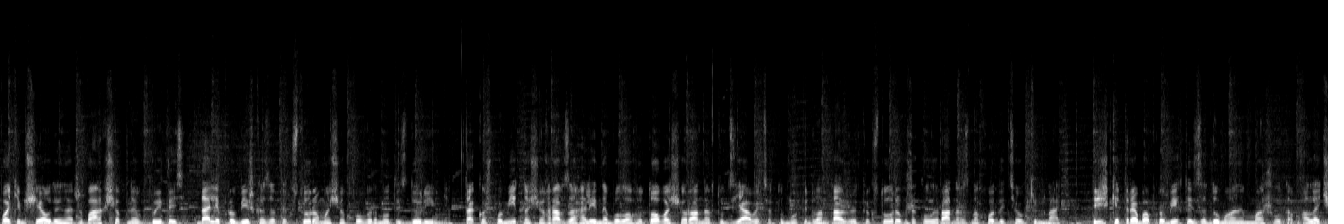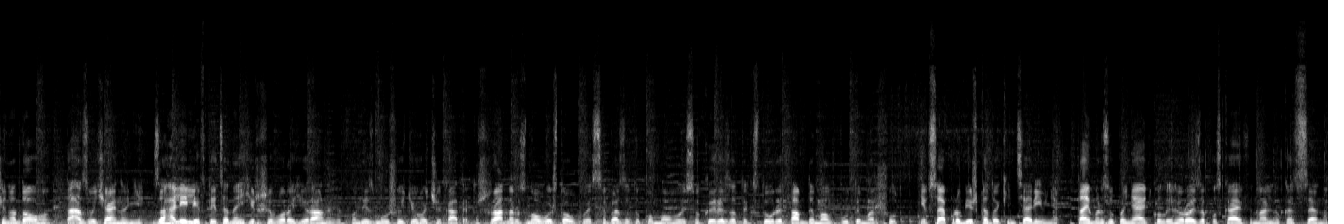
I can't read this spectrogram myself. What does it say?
Потім ще один еджбаг, щоб не вбитись. Далі пробіжка за текстурами, щоб повернутись до рівня. Також помітно, що гра взагалі не була готова, що ранер тут з'явиться, тому підвантажує текстури вже коли ранер знаходиться у кімнаті. Трішки треба пробігтись задуманим маршрутом, але чи надовго? Та звичайно ні. Взагалі ліфти це найгірші вороги ранерів. Вони змушують його чекати. Тож ранер знову виштовхує себе за допомогою сокири за текстури там, де мав бути маршрут. І все, пробіжка до кінця рівня. Таймер зупиняють, коли герой запускає фінальну катсцену.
